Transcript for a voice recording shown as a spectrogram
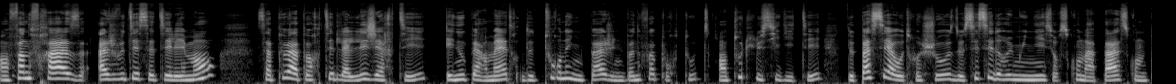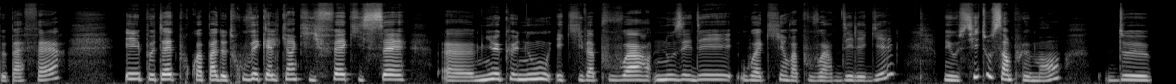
En fin de phrase, ajouter cet élément, ça peut apporter de la légèreté et nous permettre de tourner une page une bonne fois pour toutes, en toute lucidité, de passer à autre chose, de cesser de ruminer sur ce qu'on n'a pas, ce qu'on ne peut pas faire, et peut-être, pourquoi pas, de trouver quelqu'un qui fait, qui sait euh, mieux que nous et qui va pouvoir nous aider ou à qui on va pouvoir déléguer, mais aussi tout simplement de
